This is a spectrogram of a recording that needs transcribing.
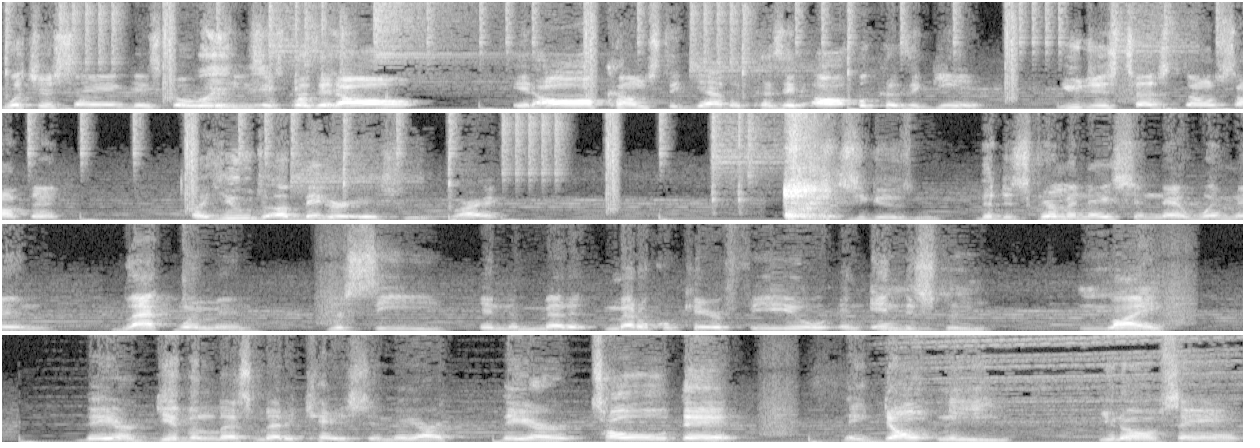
what you're saying, this Go goes because it all, it all comes together. Because it all, because again, you just touched on something, a huge, a bigger issue, right? Excuse me. The discrimination that women, black women, receive in the med- medical care field and industry Mhm. like they are given less medication. They are they are told that they don't need you know what i'm saying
